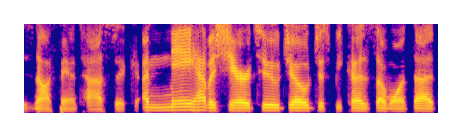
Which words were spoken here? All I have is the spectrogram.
is not fantastic. I may have a share or two, Joe, just because I want that.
